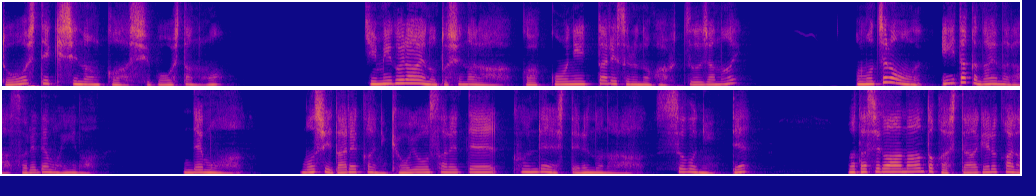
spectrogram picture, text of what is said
どうして騎士なんか死亡したの？君ぐらいの年なら学校に行ったりするのが普通じゃない？もちろん言いたくないならそれでもいいの。でも、もし誰かに強要されて訓練してるのならすぐに言って。私が何とかしてあげるから。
